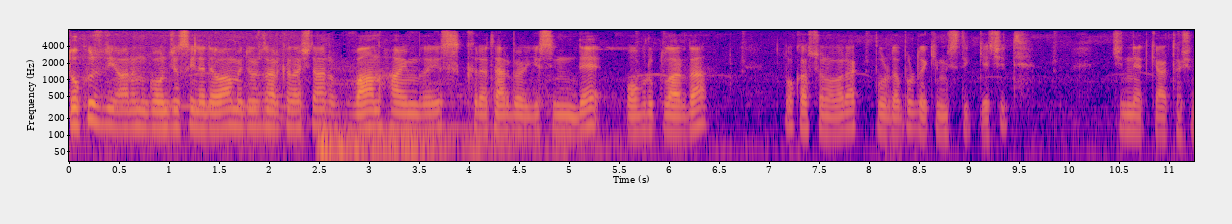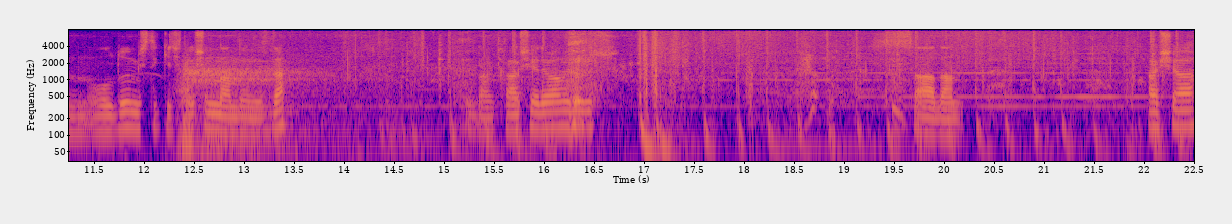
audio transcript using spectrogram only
9 diyarın goncasıyla devam ediyoruz arkadaşlar. Vanheim'dayız. Krater bölgesinde, Obruklar'da. Lokasyon olarak burada. Buradaki mistik geçit. Cinnetkar taşının olduğu mistik geçite ışınlandığınızda buradan karşıya devam ediyoruz. Sağdan aşağı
